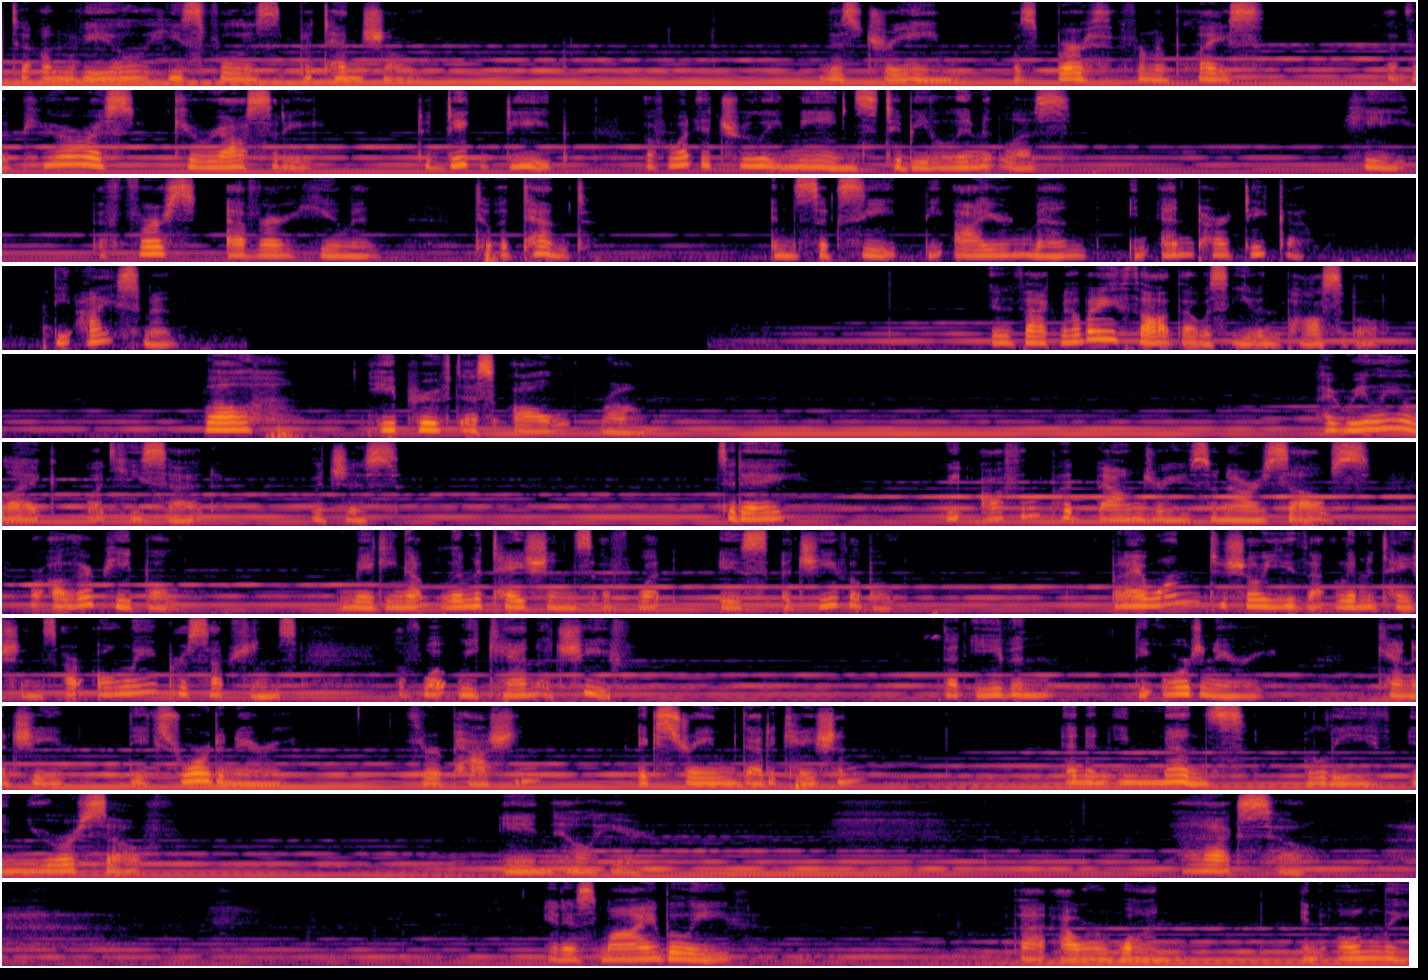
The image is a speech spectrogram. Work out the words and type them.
to unveil his fullest potential. This dream was birthed from a place of the purest curiosity to dig deep of what it truly means to be limitless. He, the first ever human to attempt and succeed the Iron Man in Antarctica, the Iceman. In fact, nobody thought that was even possible. Well, he proved us all wrong. I really like what he said, which is Today, we often put boundaries on ourselves or other people, making up limitations of what is achievable. But I want to show you that limitations are only perceptions of what we can achieve. That even the ordinary can achieve the extraordinary through passion, extreme dedication, and an immense belief in yourself. Inhale here. Exhale. It is my belief that our one and only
